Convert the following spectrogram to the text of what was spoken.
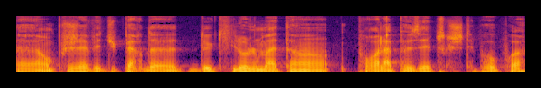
euh, en plus, j'avais dû perdre 2 kilos le matin pour la peser parce que j'étais pas au poids.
